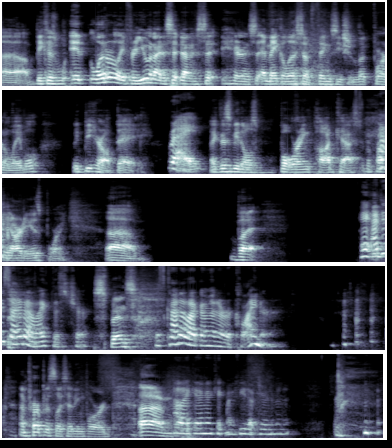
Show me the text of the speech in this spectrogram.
Uh, because it literally for you and I to sit down and sit here and, and make a list of things you should look for in a label, we'd be here all day. Right. Like this would be the most boring podcast. It probably already is boring. Um, but Hey, I decided I like this chair. Spence, It's kind of like I'm in a recliner. I'm purposely sitting forward. Um, I like it. I'm gonna kick my feet up here in a minute.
